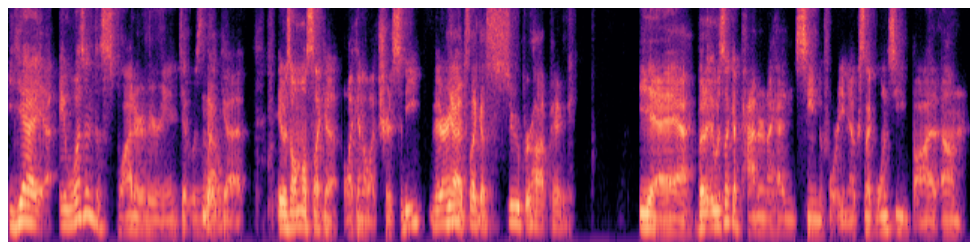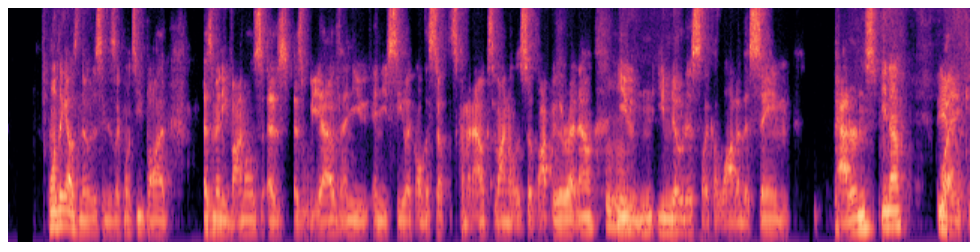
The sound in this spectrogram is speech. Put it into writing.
Yeah, it wasn't a splatter variant. It was No. like a it was almost like a like an electricity variant. Yeah, it's like a super hot pink. Yeah, yeah, but it was like a pattern I hadn't seen before, you know, because like once you bought, um, one thing I was noticing is like once you bought as many vinyls as as we have, and you and you see like all the stuff that's coming out because vinyl is so popular right now, Mhm. you you notice like a lot of the same patterns, you know, Yeah. like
